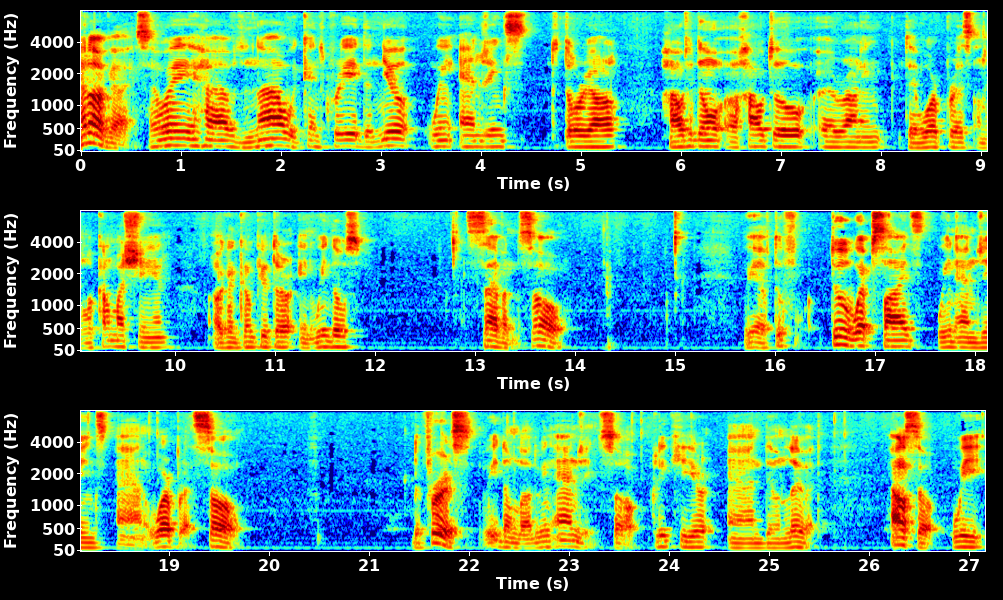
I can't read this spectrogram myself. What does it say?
Hello guys, so we have now we can create the new Winginx tutorial how to do uh, how to uh, running the WordPress on local machine local computer in Windows 7. So we have two two websites, Winginx and WordPress. So the first we download WinEngine. So click here and download it. Also we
